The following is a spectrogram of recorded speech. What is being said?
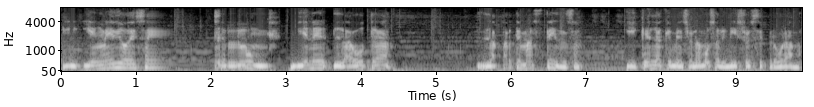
Y, en medio de esa viene la otra, la parte más tensa, y que es la que mencionamos al inicio de este programa.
